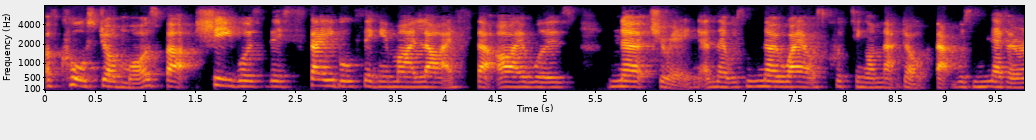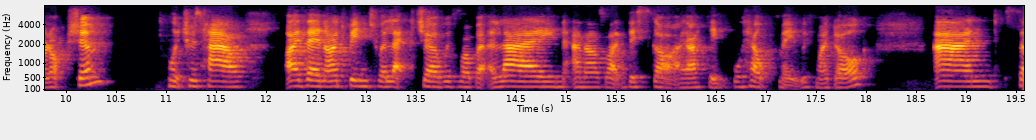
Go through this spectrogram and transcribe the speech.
of course, John was, but she was this stable thing in my life that I was nurturing. And there was no way I was quitting on that dog. That was never an option, which was how I then I'd been to a lecture with Robert Elaine and I was like, this guy I think will help me with my dog. And so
